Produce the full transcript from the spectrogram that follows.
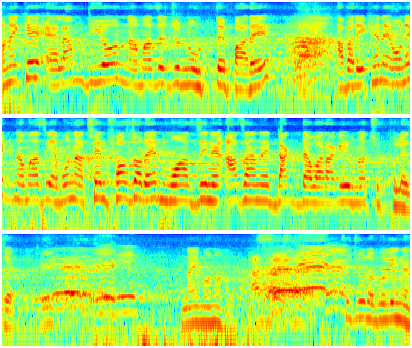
অনেকে অ্যালার্ম দিয়েও নামাজের জন্য উঠতে পারে। আবার এখানে অনেক নামাজি এমন আছেন, ফজরের মোয়াজিনের আজানের ডাক দেওয়ার আগেই ওনার চোখ খুলে যায়। নাই মনে হয়। জোরে বলি না।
